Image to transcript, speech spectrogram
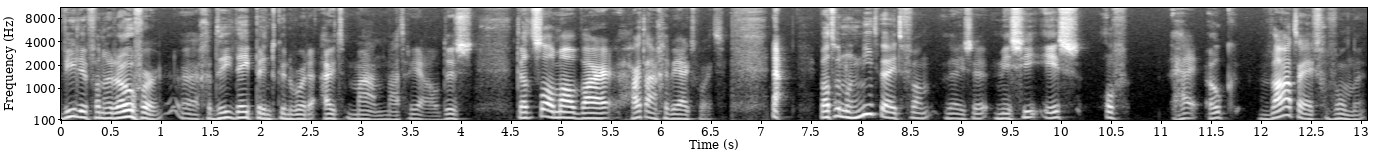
wielen van een rover uh, 3D-print kunnen worden uit maanmateriaal. Dus dat is allemaal waar hard aan gewerkt wordt. Nou, wat we nog niet weten van deze missie is of hij ook water heeft gevonden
